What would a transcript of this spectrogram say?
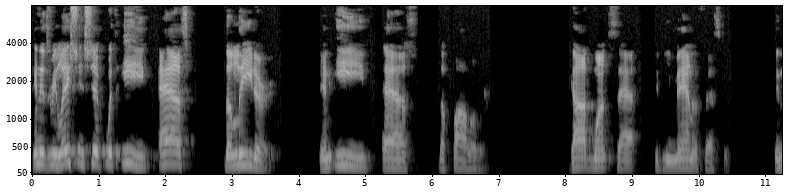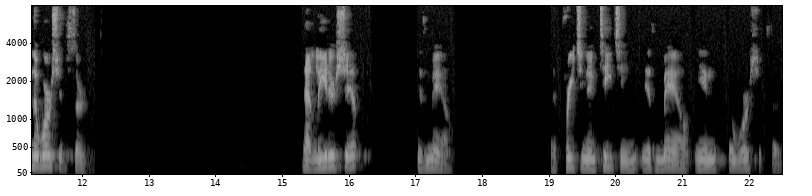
in his relationship with Eve as the leader and Eve as the follower. God wants that to be manifested in the worship service. That leadership is male. That preaching and teaching is male in the worship service.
